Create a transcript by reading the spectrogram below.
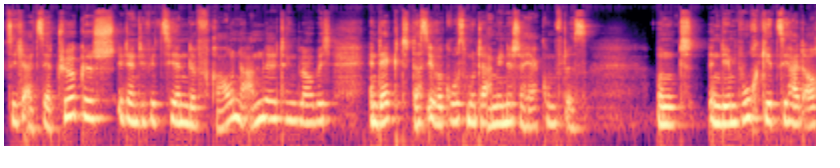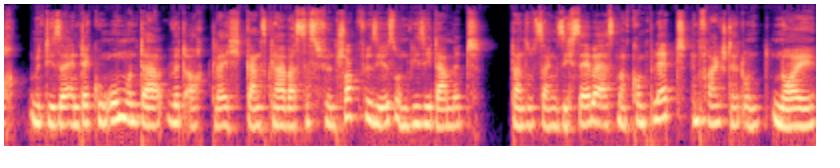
sich als sehr türkisch identifizierende Frau, eine Anwältin, glaube ich, entdeckt, dass ihre Großmutter armenischer Herkunft ist. Und in dem Buch geht sie halt auch mit dieser Entdeckung um und da wird auch gleich ganz klar, was das für ein Schock für sie ist und wie sie damit dann sozusagen sich selber erstmal komplett in Frage stellt und neu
